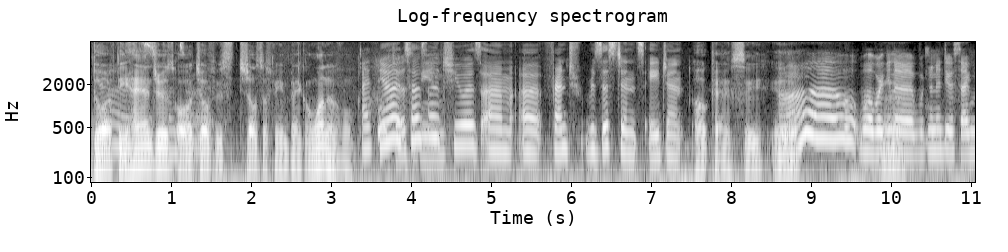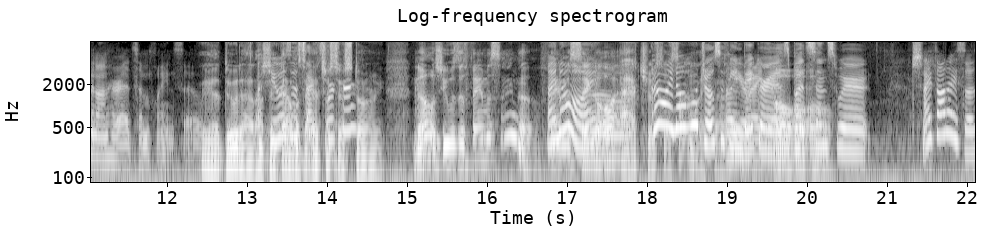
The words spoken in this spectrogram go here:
Dorothy it's Handress or. Joseph- Josephine Baker, one of them. I think Yeah, it says that she was um, a French resistance agent. Okay, see, yeah, Oh well, we're gonna we're gonna do a segment on her at some point. So yeah, do that. I she think was that was an interesting worker? story. No, she was a famous singer, famous I know, I singer or know. actress. No, or I know who like. Josephine Oh, right, Baker you're is, right. but Oh, oh, since oh. we're I thought I saw,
